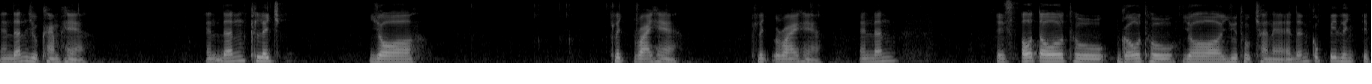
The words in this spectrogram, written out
And then you come here. And then click your click right here. Click right here. And then it's auto to go to your YouTube channel and then copy link it.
